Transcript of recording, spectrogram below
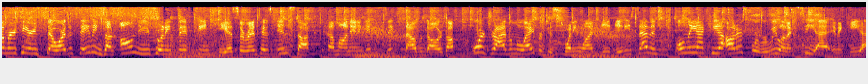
Summer's here, and so are the savings on all new 2015 Kia Sorentos in stock. Come on in and get $6,000 off or drive them away for just $21,887 only at Kia Autosport, where we want to see ya in a Kia.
